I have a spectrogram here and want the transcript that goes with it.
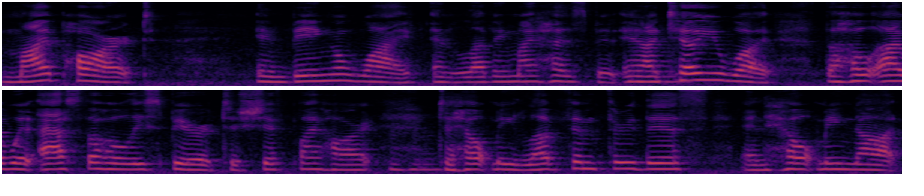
my part in being a wife and loving my husband. And Mm-hmm. I tell you what, the whole I would ask the Holy Spirit to shift my heart Mm-hmm. to help me love him through this and help me not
